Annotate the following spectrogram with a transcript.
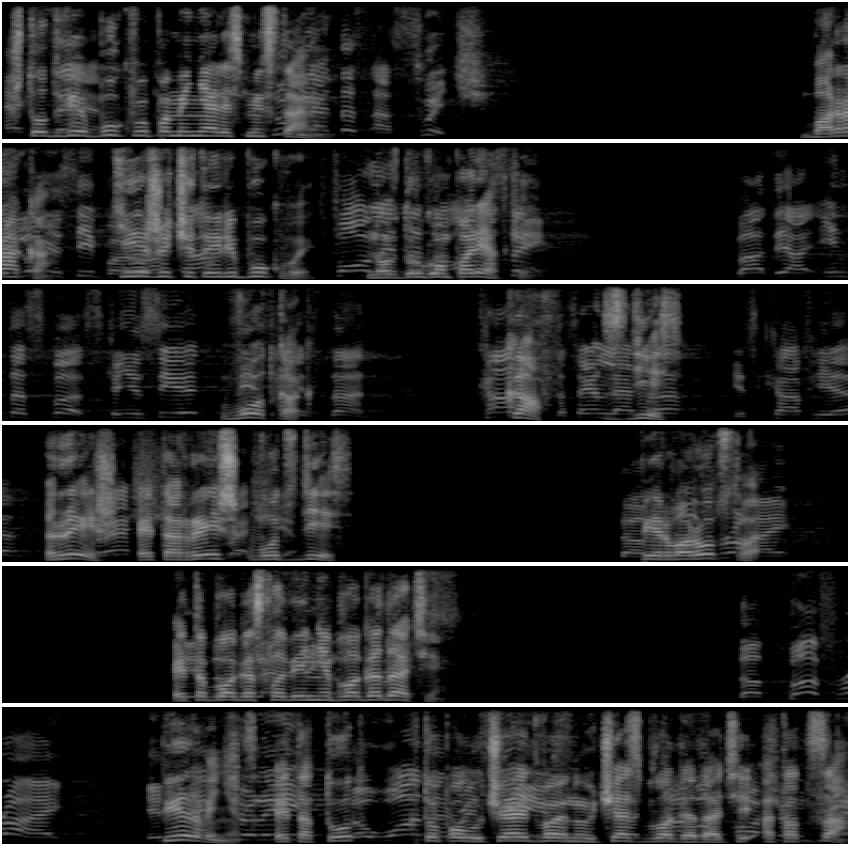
что две буквы поменялись местами. Барака. Те же четыре буквы, но в другом порядке. Вот как. Каф здесь. Рейш — это рейш вот здесь. Первородство это благословение благодати. Первенец — это тот, кто получает двойную часть благодати от Отца.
